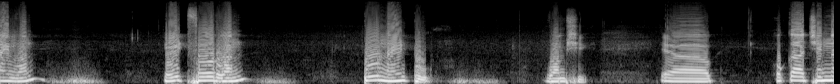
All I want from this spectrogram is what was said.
nine one eight four one two nine two. Vamshi. ఒక చిన్న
